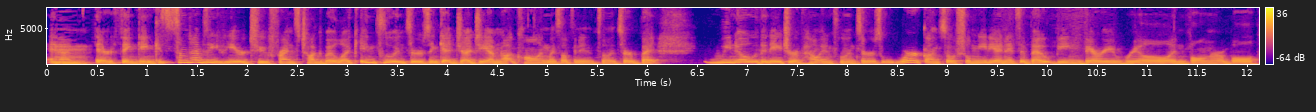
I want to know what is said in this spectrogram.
and mm. I'm there thinking because sometimes you hear two friends talk about like influencers and get judgy. I'm not calling myself an influencer, but we know the nature of how influencers work on social media and it's about being very real and vulnerable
